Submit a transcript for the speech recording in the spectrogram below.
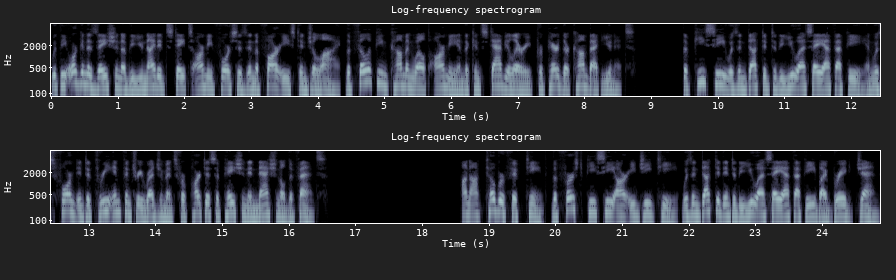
With the organization of the United States Army Forces in the Far East in July, the Philippine Commonwealth Army and the Constabulary prepared their combat units. The PC was inducted to the USAFFE and was formed into three infantry regiments for participation in national defense. On October 15, the 1st PCREGT was inducted into the USAFFE by Brig. Gen.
